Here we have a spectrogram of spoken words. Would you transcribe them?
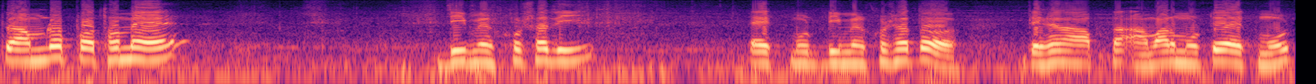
তো আমরা প্রথমে ডিমের খোসা দিই। এক মুঠ ডিমের খোসা তো। দেখেন আপনার আমার মুঠে এক মুঠ।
